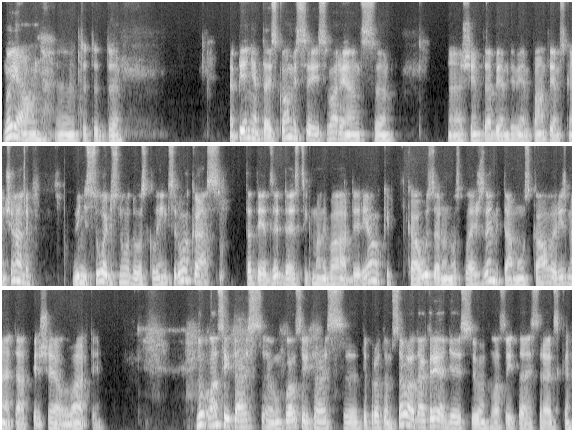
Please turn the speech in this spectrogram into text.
Nu jā, un eh, tad, tad eh, pieņemtais komisijas variants eh, šiem abiem diviem pantiem skan šādi. Viņa soļus nodos klints rokās, tad tie dzirdēs, cik mani vārdi ir jauki, kā uzvar un uzplēš zemi, tā mūsu kalva ir izmētāta pie šēla vārtiem. Nu, lasītājs un klausītājs te, protams, savādāk reaģēs, jo lasītājs redz, ka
